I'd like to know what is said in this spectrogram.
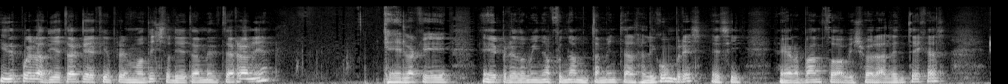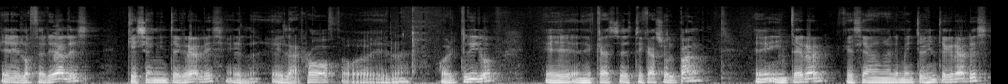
Y después la dieta que siempre hemos dicho, dieta mediterránea, que es la que eh, predomina fundamentalmente las legumbres, es decir, garbanzo, habichuelas, lentejas, los cereales, que sean integrales, el, arroz o el, trigo, eh, en el caso, este caso el pan eh, integral, que sean alimentos integrales,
